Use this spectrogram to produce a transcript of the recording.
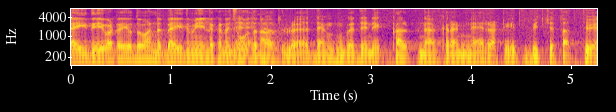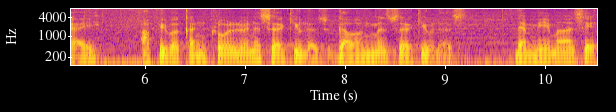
බැයි දේවට යොදවන්න බැයිද මේ ලකන චෝදනතුර දැංහුග දෙනෙක් කල්පනා කරන්න රටේ තිබිච්ච තත්ත්වයයි අපිව කන්ට්‍රෝල් වෙන සර්කියලස් ගවන්මන් සර්කියලස් දැන් මේ මාසේ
